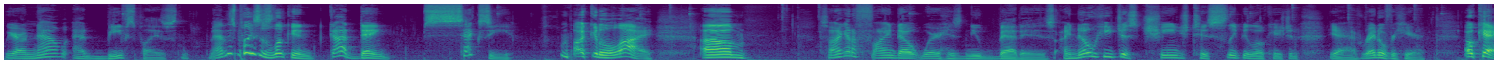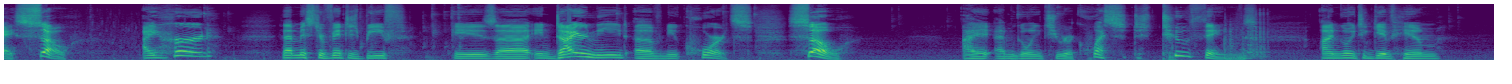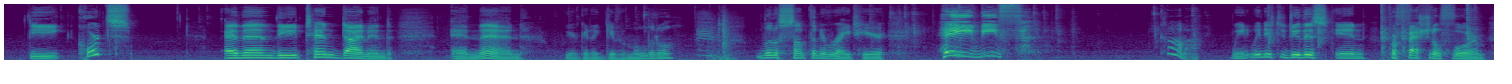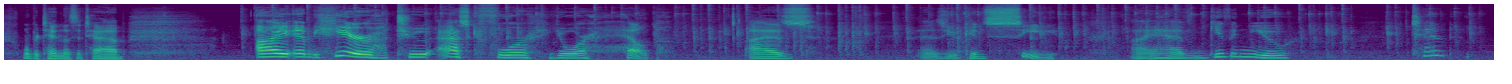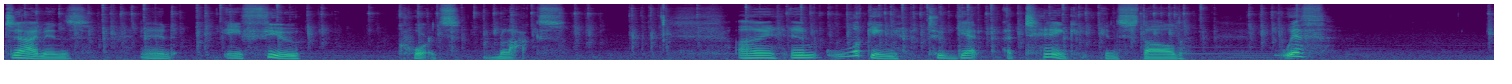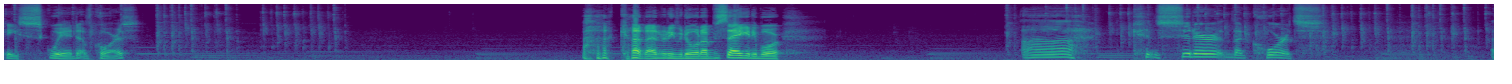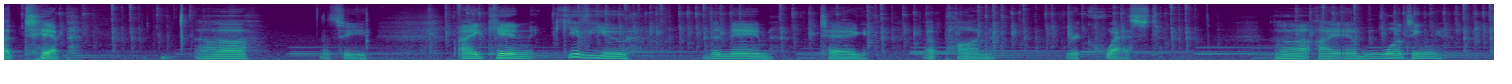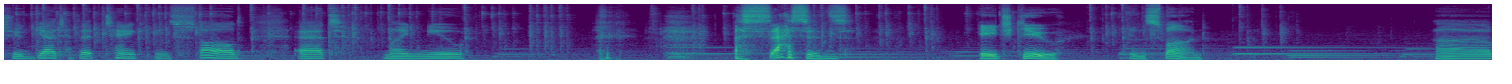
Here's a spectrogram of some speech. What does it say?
we are now at Beef's place. Man, this place is looking god dang sexy. I'm not gonna lie. Um, so I gotta find out where his new bed is. I know he just changed his sleeping location. Yeah, right over here. Okay, so I heard that Mr. Vintage Beef is uh, in dire need of new quartz. So I am going to request two things. I'm going to give him the quartz and then the 10 diamond and then we are going to give him a little little something to write here. Hey, beef! Comma. We, we need to do this in professional form. We'll pretend that's a tab. I am here to ask for your help. As, as you can see, I have given you 10 diamonds and a few quartz blocks. I am looking to get a tank installed with a squid, of course. God, I don't even know what I'm saying anymore. Uh, consider the quartz a tip. Uh, let's see. I can give you the name tag upon request. Uh, I am wanting to get the tank installed at my new Assassin's HQ in Spawn. Uh,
